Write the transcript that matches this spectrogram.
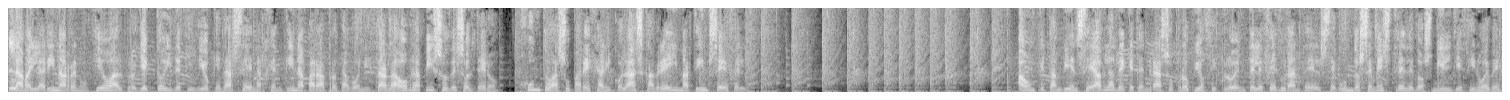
la bailarina renunció al proyecto y decidió quedarse en Argentina para protagonizar la obra Piso de soltero, junto a su pareja Nicolás Cabré y Martín Seefeld. Aunque también se habla de que tendrá su propio ciclo en Telefe durante el segundo semestre de 2019.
